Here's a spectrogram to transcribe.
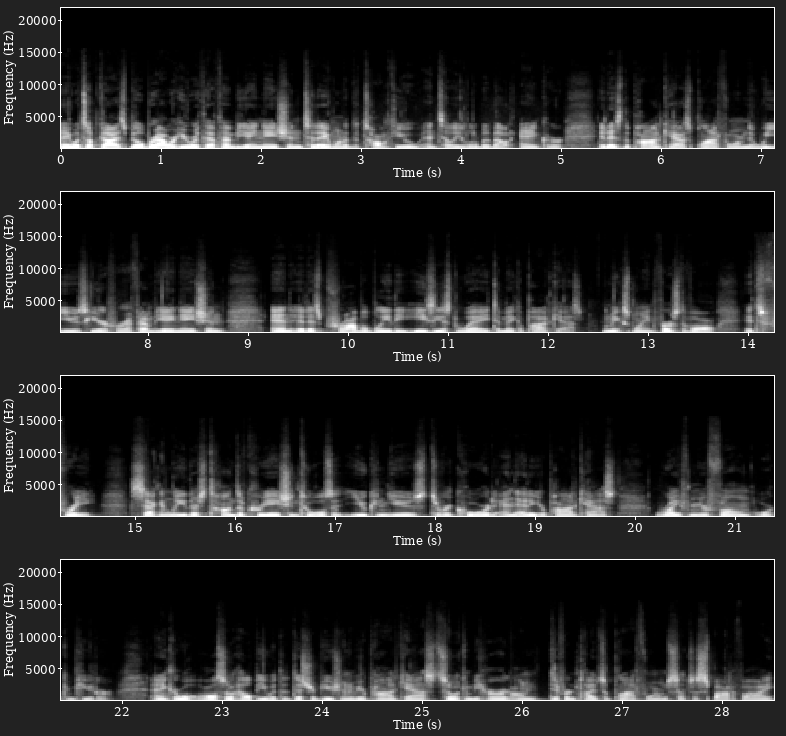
Hey, what's up, guys? Bill Brower here with FMBA Nation. Today, I wanted to talk to you and tell you a little bit about Anchor. It is the podcast platform that we use here for FMBA Nation, and it is probably the easiest way to make a podcast. Let me explain. First of all, it's free. Secondly, there's tons of creation tools that you can use to record and edit your podcast right from your phone or computer. Anchor will also help you with the distribution of your podcast so it can be heard on different types of platforms such as Spotify,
